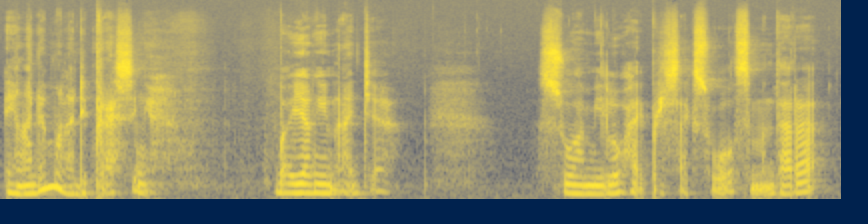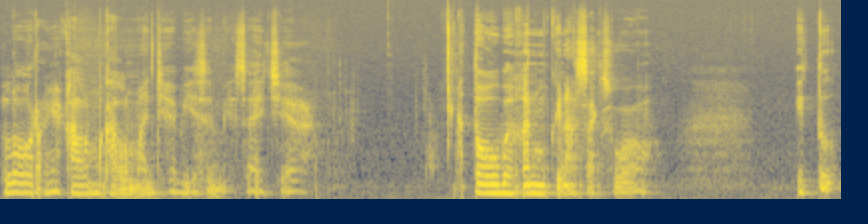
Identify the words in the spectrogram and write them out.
yang ada malah depressing ya bayangin aja. Suami lo hyperseksual sementara lo orangnya kalem-kalem aja biasa-biasa aja. Atau bahkan mungkin aseksual. Itu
